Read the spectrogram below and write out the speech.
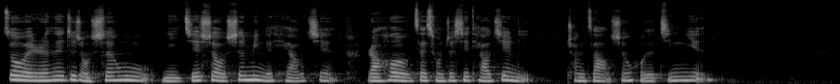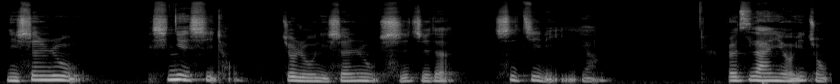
作为人类这种生物，你接受生命的条件，然后再从这些条件里创造生活的经验。你深入信念系统，就如你深入实质的世纪里一样。而自然有一种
